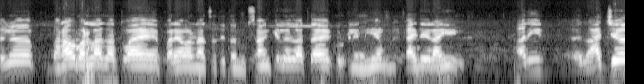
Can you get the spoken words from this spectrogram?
सगळं भराव भरला जातो आहे. पर्यावरणाचं तिथं नुकसान केलं जात आहे. कुठले नियम कायदे नाही. आणि राज्य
